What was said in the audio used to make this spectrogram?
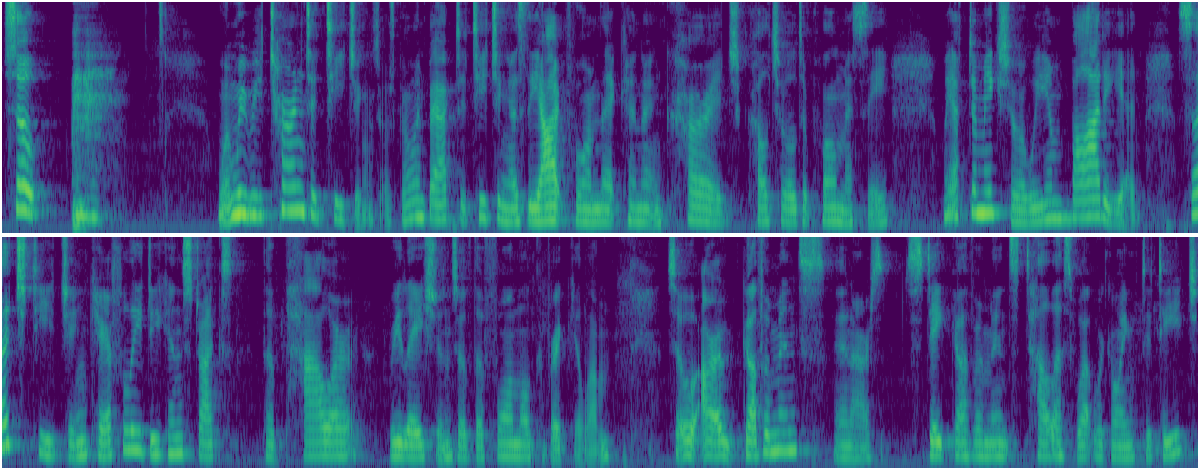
So when we return to teaching, so I was going back to teaching as the art form that can encourage cultural diplomacy, we have to make sure we embody it. Such teaching carefully deconstructs the power relations of the formal curriculum. So our governments and our state governments tell us what we're going to teach,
